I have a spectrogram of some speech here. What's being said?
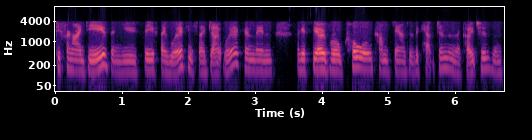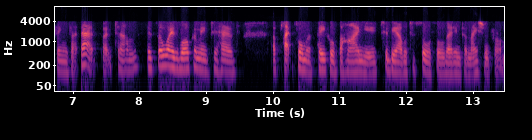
different ideas, and you see if they work and if they don't work, and then I guess the overall call comes down to the captain and the coaches and things like that. But um, it's always welcoming to have a platform of people behind you to be able to source all that information from.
